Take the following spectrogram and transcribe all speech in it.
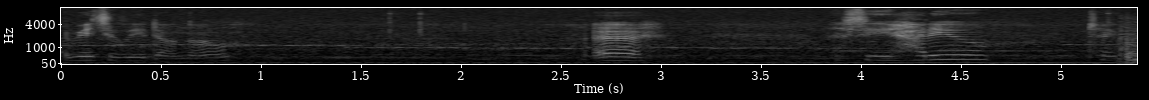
I basically don't know. Uh, let's see, how do you take... How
